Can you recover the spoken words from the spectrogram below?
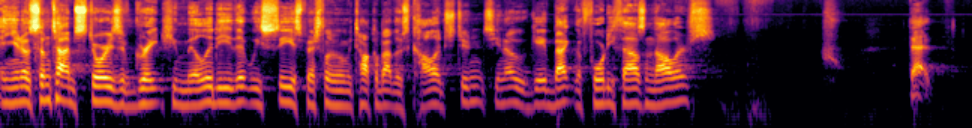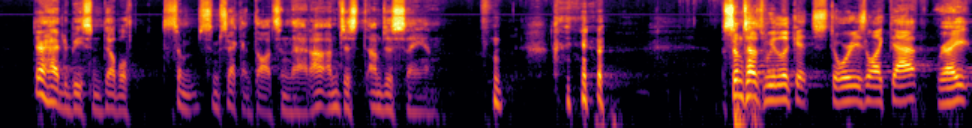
And you know, sometimes stories of great humility that we see, especially when we talk about those college students, you know, who gave back the $40,000, that there had to be some double, some, some second thoughts in that. I'm just, I'm just saying. Sometimes we look at stories like that, right?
